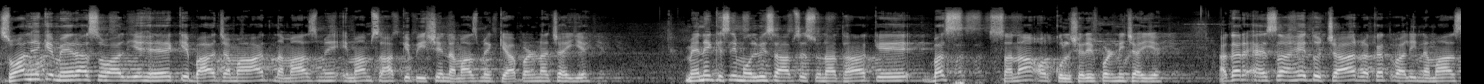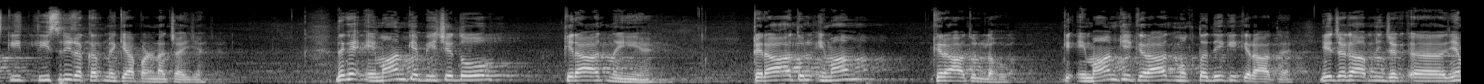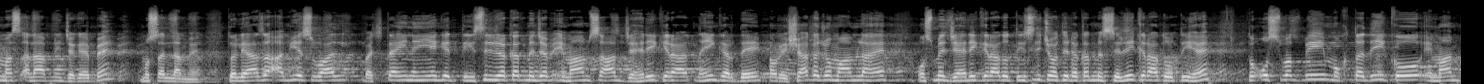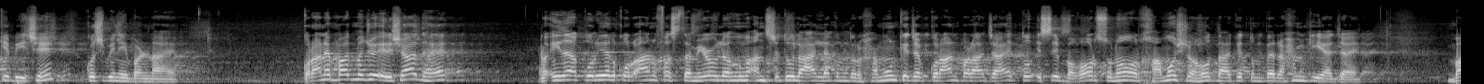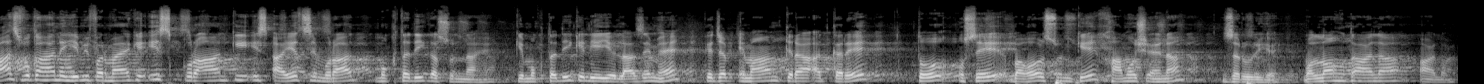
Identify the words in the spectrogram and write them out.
سوال ہے کہ میرا سوال یہ ہے کہ با جماعت نماز میں امام صاحب کے پیچھے نماز میں کیا پڑھنا چاہیے؟ میں نے کسی مولوی صاحب سے سنا تھا کہ بس ثنا اور کل شریف پڑھنی چاہیے۔ اگر ایسا ہے تو چار رکت والی نماز کی تیسری رکت میں کیا پڑھنا چاہیے؟ دیکھیں، امام کے پیچھے تو قراءت نہیں ہے۔ قراءت الامام قراءت اللہ کہ امام کی قرآت مقتدی کی قرآت ہے۔ یہ جگہ اپنی جگہ یہ مسئلہ اپنی جگہ پہ مسلم ہے۔ تو لہٰذا اب یہ سوال بچتا ہی نہیں ہے کہ تیسری رکعت میں جب امام صاحب جہری قرآت نہیں کرتے اور عشاء کا جو معاملہ ہے، اس میں جہری قرآت اور تیسری چوتھی رکعت میں سری قرآت ہوتی ہے، تو اس وقت بھی مقتدی کو امام کے پیچھے کچھ بھی نہیں پڑھنا ہے۔ قرآن پاک میں جو ارشاد ہے وَإِذَا قُرِيَ الْقُرْآنُ فَاسْتَمِعُوا لَهُ وَأَنصِتُوا لَعَلَّكُمْ تُرْحَمُونَ کہ جب قرآن پڑھا جائے تو اسے بغور سنو اور خاموش رہو تاکہ تم پہ رحم کیا جائے۔ بعض فقہا نے یہ بھی فرمایا کہ اس قرآن کی اس آیت سے مراد مقتدی کا سننا ہے، کہ مقتدی کے لیے یہ لازم ہے کہ جب امام قراءت کرے تو اسے بغور سن کے خاموش رہنا ضروری ہے۔ واللہ تعالی عالم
